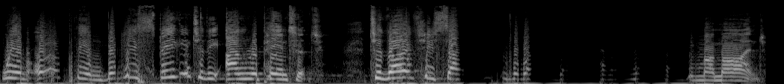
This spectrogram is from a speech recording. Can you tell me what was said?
We have all sinned, but he's speaking to the unrepentant, to those who say, This is the way and I'm not changing my mind.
